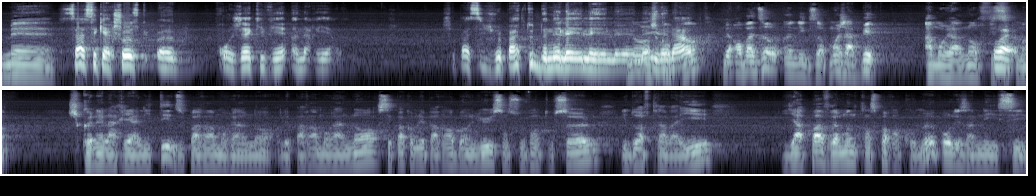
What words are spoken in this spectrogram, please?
Mais Ça, c'est quelque chose, un projet qui vient en arrière. Je sais pas si je veux pas tout donner les, les, les, non, les je comprends. Mais on va dire un exemple. Moi, j'habite à Montréal-Nord physiquement. Je connais la réalité du parent à Montréal-Nord. Les parents à Montréal-Nord, c'est pas comme les parents en banlieue, ils sont souvent tout seuls, ils doivent travailler. Il n'y a pas vraiment de transport en commun pour les amener ici.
